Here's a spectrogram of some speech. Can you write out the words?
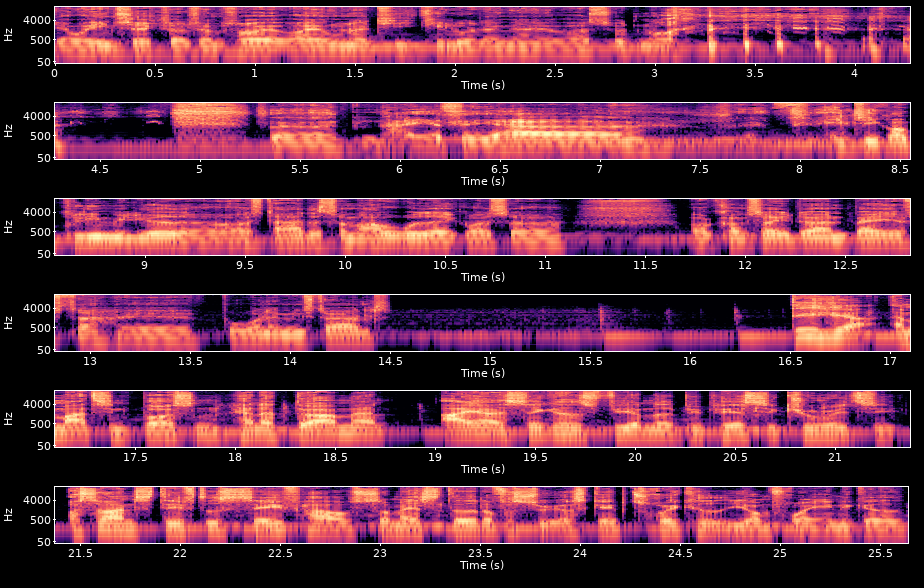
jeg var 1,96 høj, og vejer 110 kilo, dengang jeg var 17 år. så nej, altså, jeg har altid godt kunne lide miljøet, og startede som afrydder, ikke også, og, og kom så i døren bagefter, øh, på grund af min størrelse. Det her er Martin Bossen. Han er dørmand, ejer af sikkerhedsfirmaet BPS Security, og så har han stiftet Safe House, som er et sted, der forsøger at skabe tryghed i Omfru Anegade.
